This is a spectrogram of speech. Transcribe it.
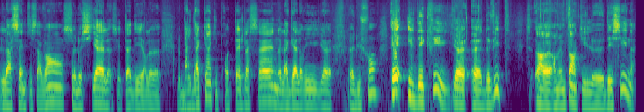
la scène qui s'avance, le ciel, c'est-à-dire le, baldaquin qui protège la scène, la galerie du fond, et il décrit de vite, en même temps qu'il dessine,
